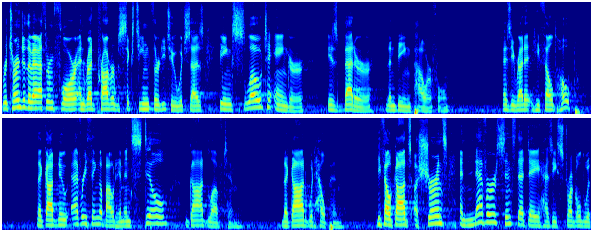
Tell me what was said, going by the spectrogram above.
returned to the bathroom floor, and read Proverbs 16:32, which says, "Being slow to anger is better than being powerful." As he read it, he felt hope that God knew everything about him and still God loved him, that God would help him. He felt God's assurance, and never since that day has he struggled with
